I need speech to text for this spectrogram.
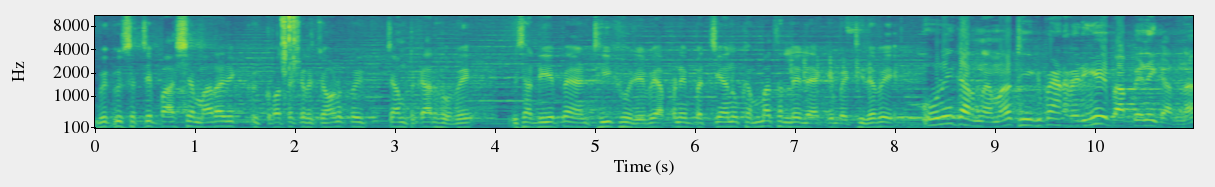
ਵੀ ਕੋਈ ਸੱਚੇ ਪਾਤਸ਼ਾਹ ਮਹਾਰਾਜ ਕੋਈ ਕੌਤਕ ਰਚਾਉਣ ਕੋਈ ਚਮਤਕਾਰ ਹੋਵੇ ਵੀ ਸਾਡੀ ਇਹ ਭੈਣ ਠੀਕ ਹੋ ਜਾਵੇ ਆਪਣੇ ਬੱਚਿਆਂ ਨੂੰ ਖੰਭਾਂ ਥੱਲੇ ਲੈ ਕੇ ਬੈਠੀ ਰਵੇ ਉਹ ਨਹੀਂ ਕਰਨਾ ਮਾਂ ਠੀਕ ਭੈਣ ਮੇਰੀਏ ਬਾਬੇ ਨਹੀਂ ਕਰਨਾ।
